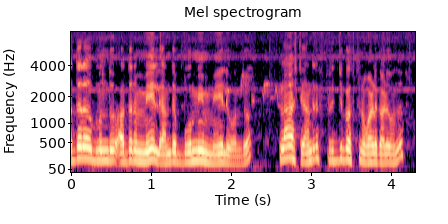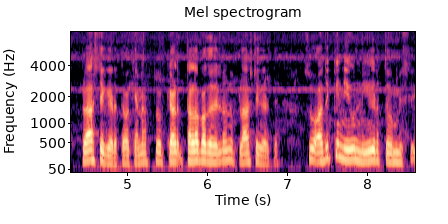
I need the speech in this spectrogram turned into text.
ಅದರ ಒಂದು, ಅದರ ಮೇಲೆ, ಅಂದರೆ ಭೂಮಿ ಮೇಲೆ ಒಂದು ಪ್ಲಾಸ್ಟಿಕ್ ಅಂದರೆ ಫ್ರಿಜ್ ಬಾಕ್ಸಿನ ಒಳಗಡೆ ಒಂದು ಪ್ಲಾಸ್ಟಿಕ್ ಇರುತ್ತೆ. ಓಕೆನಾ ಸೊ ಕೆಳ, ತಳಭಾಗದಲ್ಲಿ ಒಂದು ಪ್ಲಾಸ್ಟಿಕ್ ಇರುತ್ತೆ. ಸೊ ಅದಕ್ಕೆ ನೀವು ನೀರು ತುಂಬಿಸಿ,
